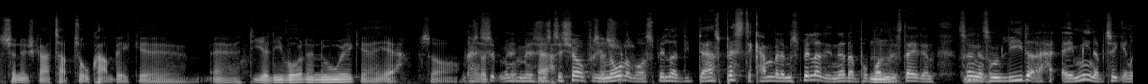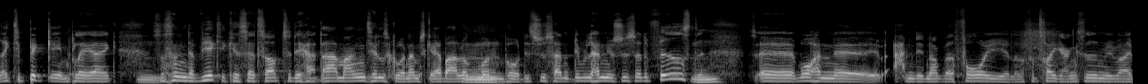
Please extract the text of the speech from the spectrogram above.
Sønderjysk har tabt to kampe, ikke? Øh, øh, de har lige vundet nu, ikke? Ja, så, men, så, men, men jeg synes, ja, det er sjovt, fordi nogle af vores spillere, de, deres bedste kampe, dem spiller de netop på Brøndby mm. Stadion. Sådan mm. som leader er i min optik en rigtig big game player, ikke? Mm. Så sådan der virkelig kan sætte sig op til det her. Der er mange tilskuere, dem skal jeg bare lukke mm. munden på. Det, synes han, det vil han jo synes er det fedeste. Mm. Øh, hvor han, øh, jamen, det har nok været for i, eller for tre gange siden, vi var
